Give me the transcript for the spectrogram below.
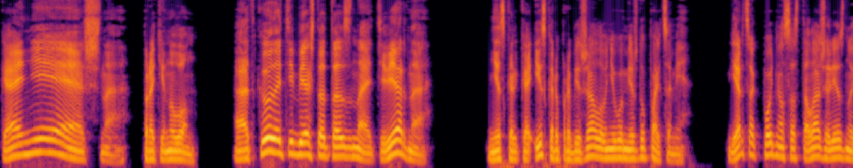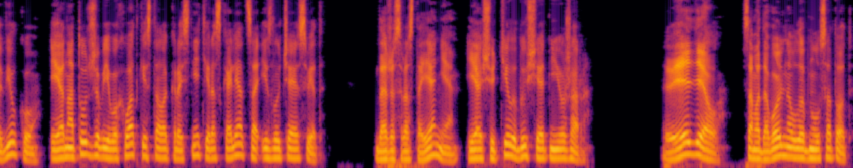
Конечно, протянул он. Откуда тебе что-то знать, верно? Несколько искр пробежало у него между пальцами. Герцог поднял со стола железную вилку, и она тут же в его хватке стала краснеть и раскаляться, излучая свет. Даже с расстояния я ощутил идущий от нее жар. «Видел?» — самодовольно улыбнулся тот.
